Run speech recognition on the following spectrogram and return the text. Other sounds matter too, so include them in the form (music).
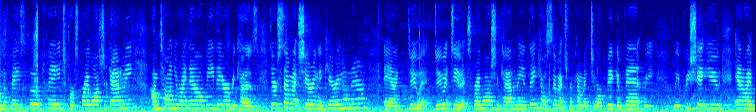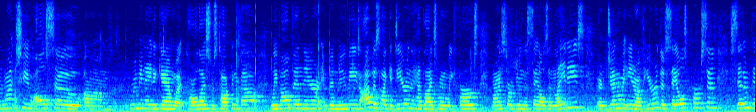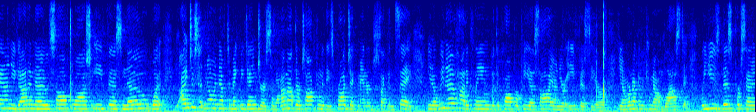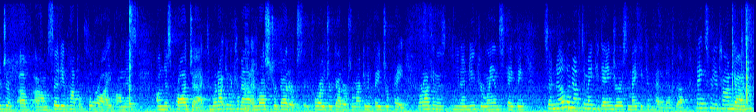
on the Facebook page for Spray Wash Academy. I'm telling you right now, be there because there's so much sharing and caring on there. And do it, do it, do it. Spray Wash Academy. And thank y'all so much for coming to our big event. We we appreciate you. And I want to also um, ruminate again what Carlos was talking about. We've all been there and been newbies. I was like a deer in the headlights when we first, when I started doing the sales. And ladies and gentlemen, you know, if you're the salesperson, sit them down. You got to know soft wash, EIFS, know what. I just know enough to make me dangerous. So when I'm out there talking to these project managers, I can say, you know, we know how to clean with the proper PSI on your EIFS here. You know, we're not going to come out and blast it. We use this percentage of, of um, sodium hypochlorite on this on this project. We're not going to come out and rust your gutters and corrode your gutters. We're not going to fade your paint. We're not going to, you know, nuke your landscaping. So know enough to make you dangerous and make it competitive. Thanks for your time, guys. You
